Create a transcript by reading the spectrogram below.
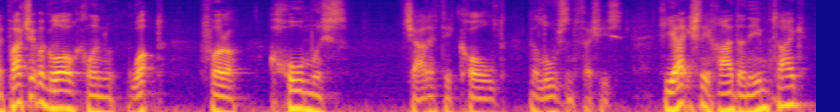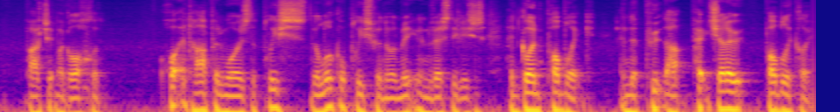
and Patrick McLaughlin worked for a, a homeless charity called the Loaves and Fishes. He actually had a name tag, Patrick McLaughlin. What had happened was the police, the local police, when they were making investigations, had gone public and they put that picture out publicly.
